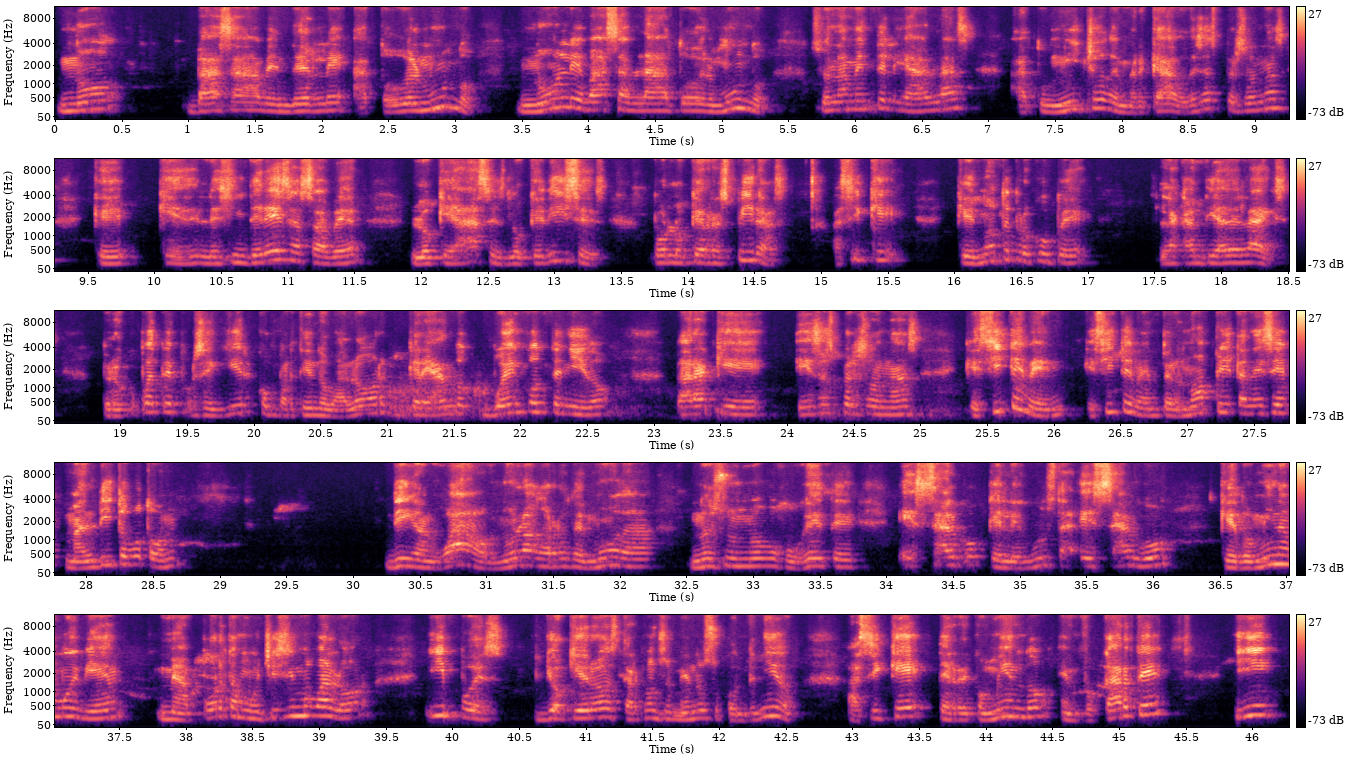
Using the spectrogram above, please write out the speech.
no vas a venderle a todo el mundo, no le vas a hablar a todo el mundo, solamente le hablas a tu nicho de mercado, de esas personas que, les interesa saber lo que haces, lo que dices, por lo que respiras. Así que que no te preocupe la cantidad de likes, preocúpate por seguir compartiendo valor, creando buen contenido para que esas personas que sí te ven, que sí te ven, pero no aprietan ese maldito botón, digan, wow, no lo agarro de moda, no es un nuevo juguete, es algo que le gusta, es algo que domina muy bien, me aporta muchísimo valor y pues yo quiero estar consumiendo su contenido. Así que te recomiendo enfocarte y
